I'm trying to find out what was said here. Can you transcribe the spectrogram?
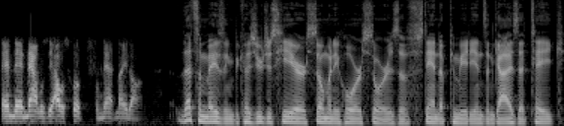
And then that was I was hooked from that night on. That's amazing because you just hear so many horror stories of stand-up comedians and guys that take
